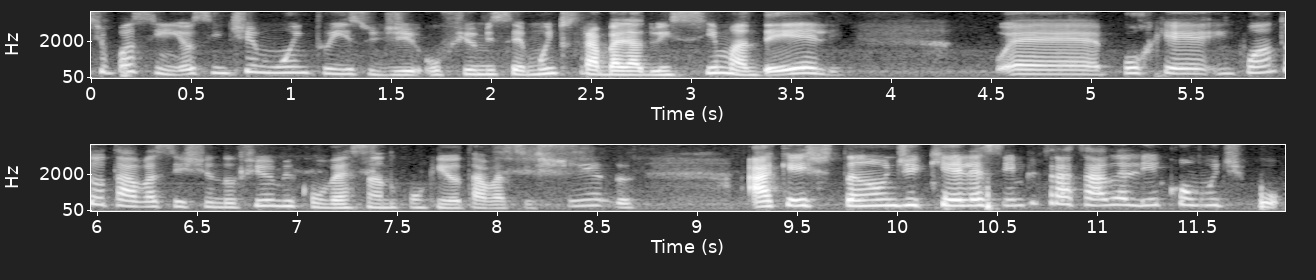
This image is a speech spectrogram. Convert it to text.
tipo assim, eu senti muito isso de o filme ser muito trabalhado em cima dele. é, porque enquanto eu tava assistindo o filme, conversando com quem eu tava assistindo, a questão de que ele é sempre tratado ali como, tipo,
